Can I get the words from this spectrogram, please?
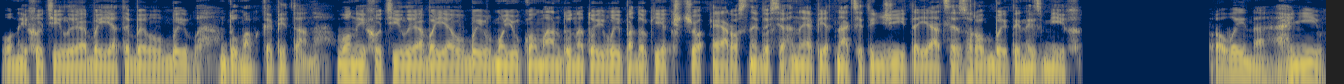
Вони хотіли, аби я тебе вбив, думав капітан. Вони хотіли, аби я вбив мою команду на той випадок, якщо Ерос не досягне 15 G, та я це зробити не зміг. Провина, гнів,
